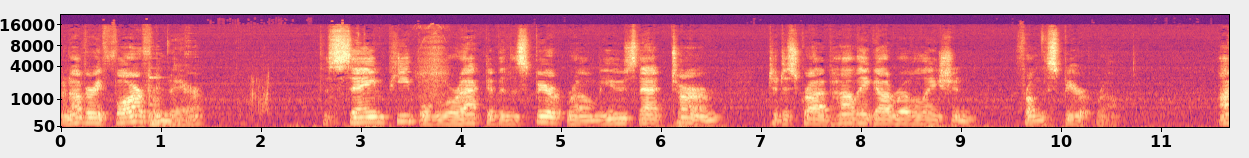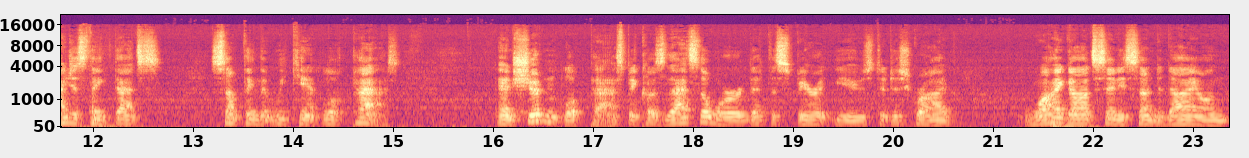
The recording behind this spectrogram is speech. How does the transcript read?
or not very far from there, the same people who were active in the spirit realm use that term to describe how they got revelation from the spirit realm. I just think that's something that we can't look past and shouldn't look past because that's the word that the Spirit used to describe why God sent His Son to die on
